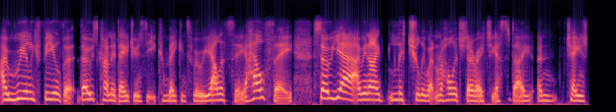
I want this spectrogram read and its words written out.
I really feel that those kind of daydreams that you can make into a reality are healthy. So yeah, I mean I literally went on a holiday generator yesterday and changed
